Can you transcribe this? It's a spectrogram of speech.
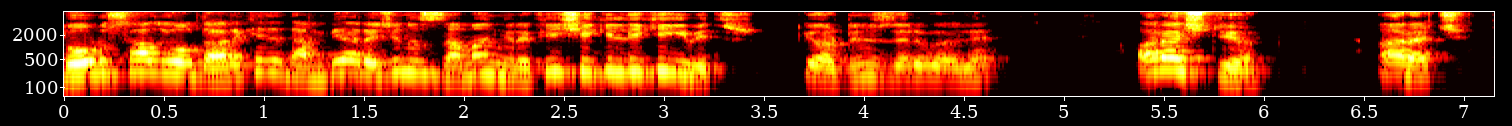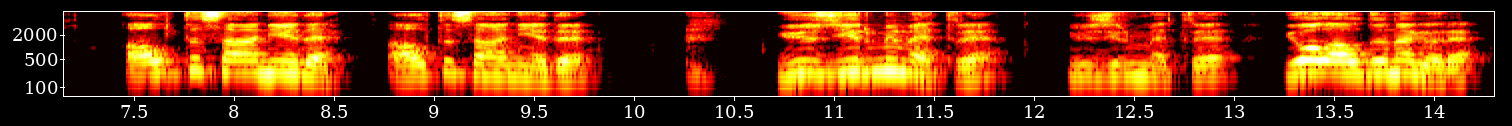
doğrusal yolda hareket eden bir aracın hız zaman grafiği şekildeki gibidir. Gördüğünüz üzere böyle. Araç diyor. Araç 6 saniyede 6 saniyede 120 metre 120 metre yol aldığına göre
